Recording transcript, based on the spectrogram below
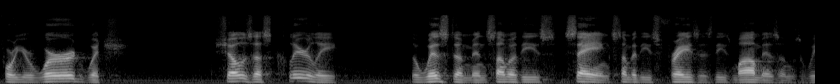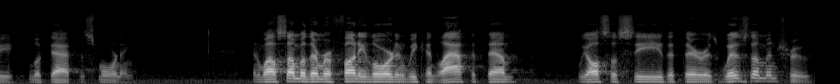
for your word, which shows us clearly the wisdom in some of these sayings, some of these phrases, these momisms we looked at this morning. And while some of them are funny, Lord, and we can laugh at them, we also see that there is wisdom and truth.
